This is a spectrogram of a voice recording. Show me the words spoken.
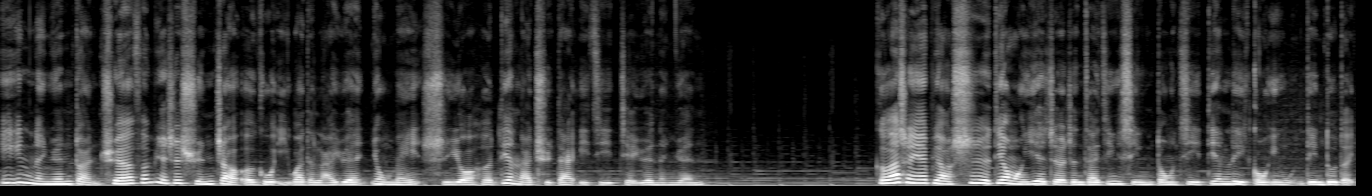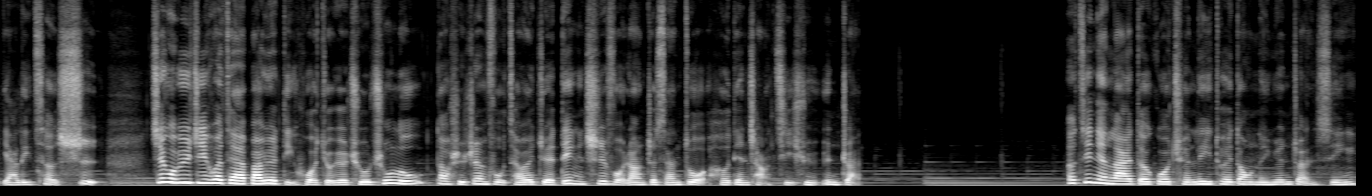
因应能源短缺，分别是寻找俄国以外的来源，用煤、石油和电来取代，以及节约能源。格拉岑也表示，电网业者正在进行冬季电力供应稳定度的压力测试，结果预计会在八月底或九月初出炉，到时政府才会决定是否让这三座核电厂继续运转。而近年来，德国全力推动能源转型。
